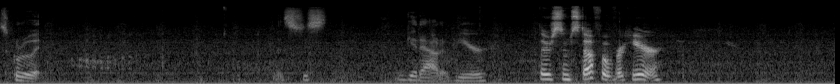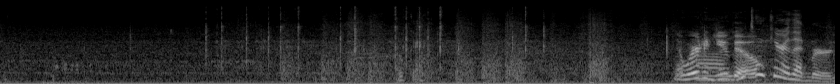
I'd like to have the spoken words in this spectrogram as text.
Screw it. Let's just get out of here. There's some stuff over here. Okay. Now, where did Uh, you go? take care of that bird.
